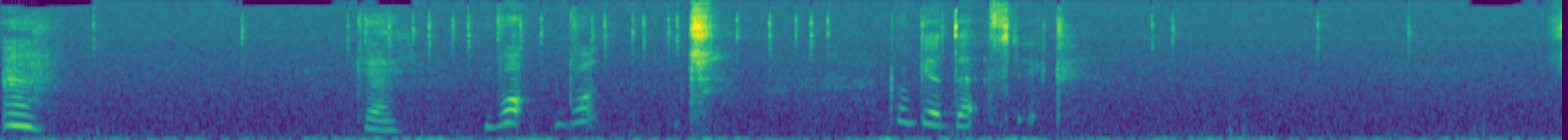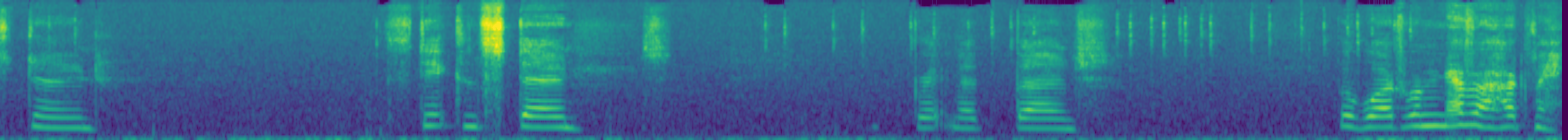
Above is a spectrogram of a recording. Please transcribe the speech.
Mm. Okay. What? What? Don't get that stick. Stone. Stick and stone. Break my bones. The word will never hurt me.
